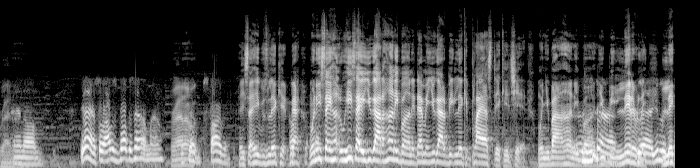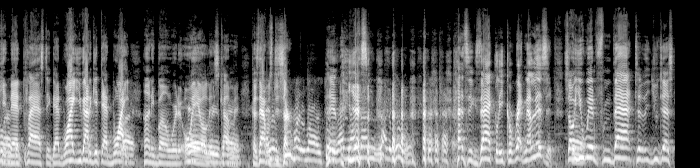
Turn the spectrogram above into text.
Right. And um, yeah, so I was broke as hell, man. Right on. Starving. He say he was licking. Oh. That, when he say he say you got a honey bun, that mean you got to be licking plastic and shit. When you buy a honey bun, you be literally Yeah, you licking licking that plastic, that white. You got to get that white Right. honey bun where the oil is coming, because that was and them dessert. Two honey buns too. Yeah, Not, not, yes, not, not the good one. That's exactly correct. Now listen. So you went from that to the, you just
